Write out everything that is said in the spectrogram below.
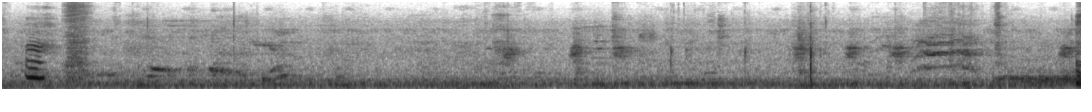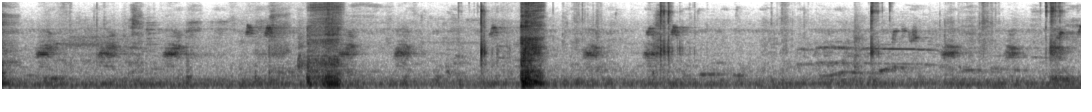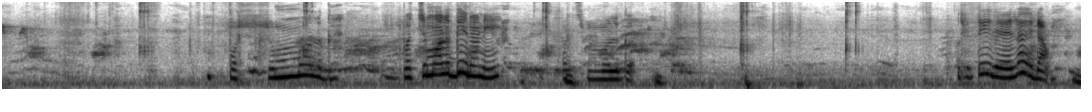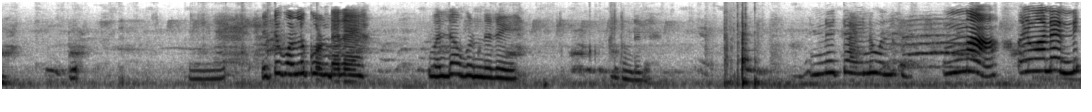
പച്ചമുളക്. പച്ചമുളക് ഇടാണ് പച്ചമുളക്. എന്നിട്ട് ഇടാം. എന്നിട്ട് വെള്ളം കൊണ്ടുവരേ. വെള്ളം കൊണ്ടുവരേ. കൊണ്ടുവരേ. എന്നിട്ട് അതിന് വെള്ളം ഉമ്മ ഉമ്മ മോനെ എന്നെ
